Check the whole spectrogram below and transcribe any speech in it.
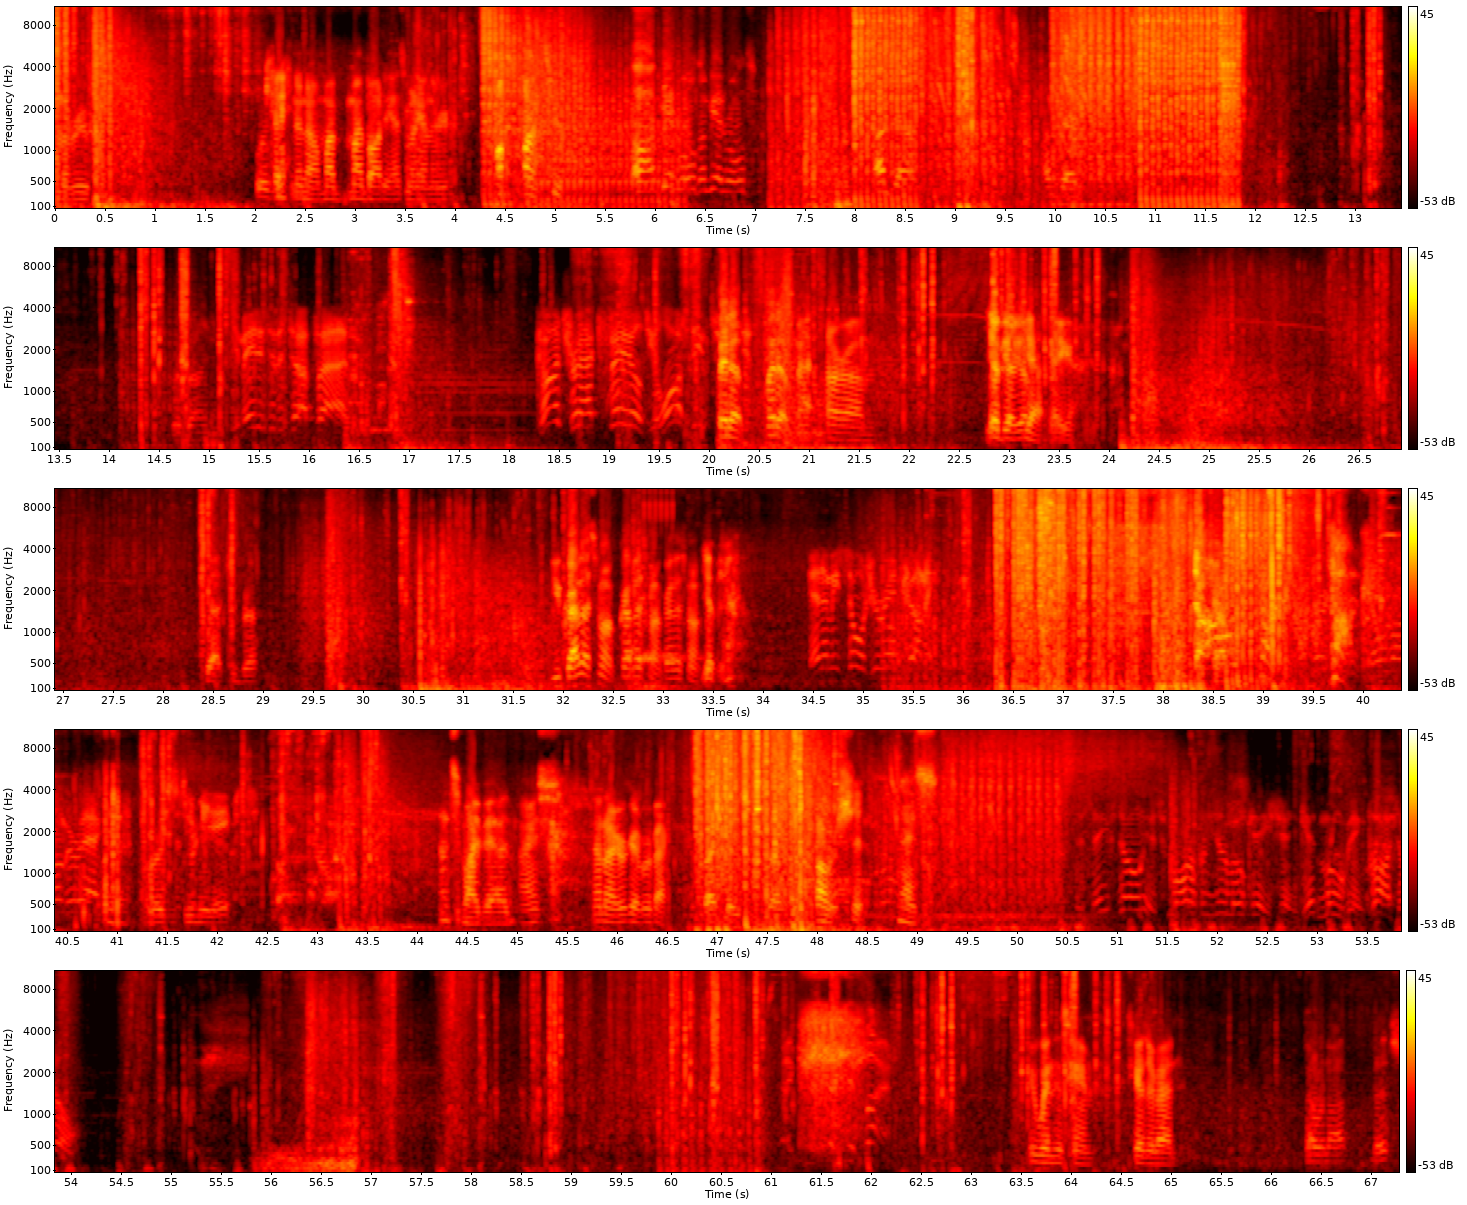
On the roof. Okay. No, no, my, my body has money on the roof. On, on two. Oh, I'm getting rolled. I'm getting rolled. I'm down. I'm dead. You made it to the top five. Contract failed. You lost the objective. Put up, put up, Matt. Or, um, Yep, yep, yep. yeah, there you go. Got you, bro. You grab that smoke, grab that smoke, grab that smoke. Yep. Enemy soldier incoming. Shot. Oh, fuck. No longer active. Where's This the teammate. That's my bad. Nice. No, no, we're good, we're back. Oh, oh shit. Nice. We win this game. These guys are bad. No, we're not, bitch.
